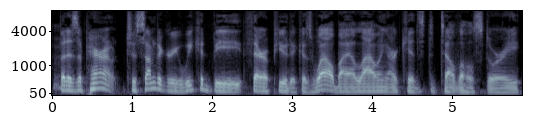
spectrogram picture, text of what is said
Hmm. But as a parent, to some degree, we could be therapeutic as well by allowing our kids to tell the whole story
